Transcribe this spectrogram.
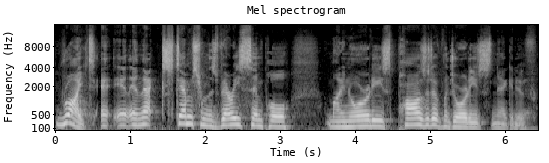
Right. And, and that stems from this very simple minorities positive, majorities negative.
